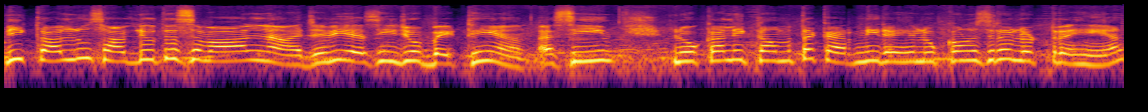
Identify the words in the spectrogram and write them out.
ਵੀ ਕੱਲ ਨੂੰ ਸਾਡੇ ਉੱਤੇ ਸਵਾਲ ਨਾ ਆ ਜਾਵੇ ਵੀ ਅਸੀਂ ਜੋ ਬੈਠੇ ਆ ਅਸੀਂ ਲੋਕਾਂ ਲਈ ਕੰਮ ਤਾਂ ਕਰ ਨਹੀਂ ਰਹੇ ਲੋਕਾਂ ਨੂੰ ਸਿਰਫ ਲੁੱਟ ਰਹੇ ਆ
